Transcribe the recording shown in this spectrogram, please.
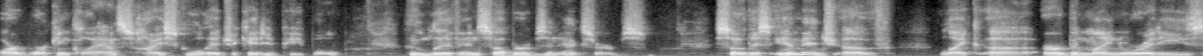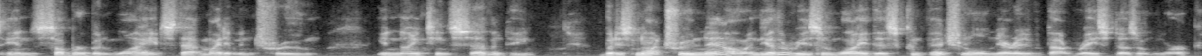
are working class, high school educated people who live in suburbs and exurbs. So, this image of like uh, urban minorities and suburban whites, that might have been true in 1970, but it's not true now. And the other reason why this conventional narrative about race doesn't work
